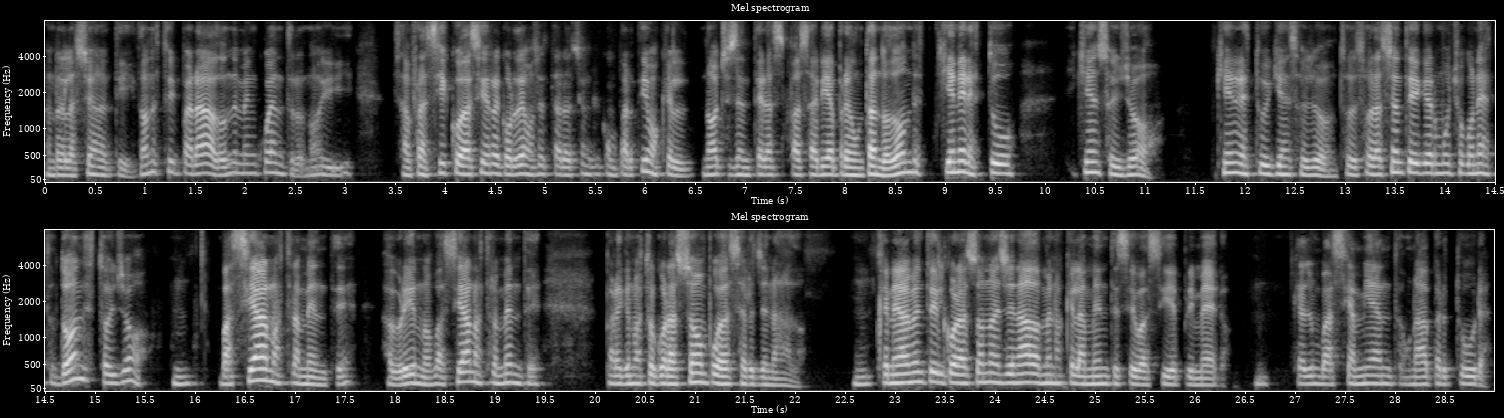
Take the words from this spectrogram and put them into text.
en relación a ti, dónde estoy parado, dónde me encuentro. ¿no? Y San Francisco de recordemos esta oración que compartimos, que noches enteras pasaría preguntando, ¿dónde, ¿quién eres tú y quién soy yo? ¿Quién eres tú y quién soy yo? Entonces, oración tiene que ver mucho con esto. ¿Dónde estoy yo? ¿Mm? Vaciar nuestra mente, abrirnos, vaciar nuestra mente para que nuestro corazón pueda ser llenado. ¿Mm? Generalmente el corazón no es llenado a menos que la mente se vacíe primero, ¿Mm? que haya un vaciamiento, una apertura.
